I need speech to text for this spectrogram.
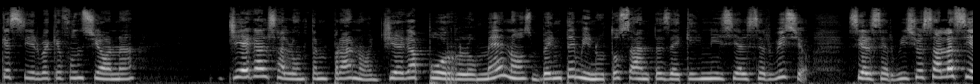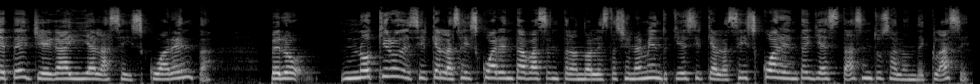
que sirve, que funciona, llega al salón temprano, llega por lo menos 20 minutos antes de que inicie el servicio. Si el servicio es a las 7, llega ahí a las 6.40. Pero no quiero decir que a las 6.40 vas entrando al estacionamiento, quiero decir que a las 6.40 ya estás en tu salón de clase,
